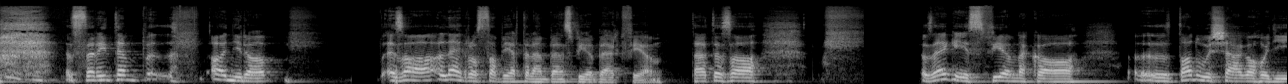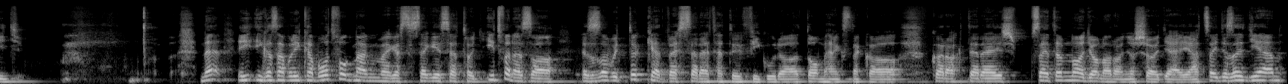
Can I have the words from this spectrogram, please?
Szerintem annyira ez a legrosszabb értelemben Spielberg film. Tehát ez a az egész filmnek a tanulsága, hogy így ne, igazából inkább ott fognánk meg ezt az egészet, hogy itt van ez, a, ez az amúgy tök kedves, szerethető figura a Tom Hanksnek a karaktere, és szerintem nagyon aranyos, hogy eljátsz. Ez egy ilyen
